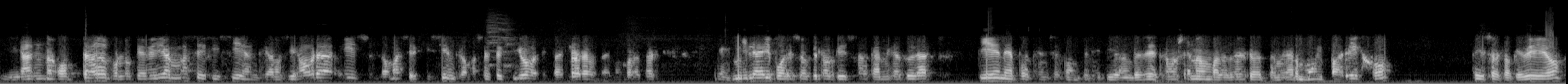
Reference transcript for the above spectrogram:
y han optado por lo que veían más eficiente, digamos, y ahora es lo más eficiente, lo más efectivo, está claro, es mi ley, por eso creo que esa candidatura tiene potencia competitiva. En de estamos en un valor que va a terminar muy parejo, eso es lo que veo,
